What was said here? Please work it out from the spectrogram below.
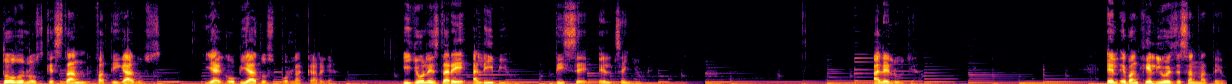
todos los que están fatigados y agobiados por la carga, y yo les daré alivio, dice el Señor. Aleluya. El Evangelio es de San Mateo.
